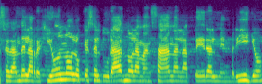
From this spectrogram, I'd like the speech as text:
se dan de la región, ¿no? lo que es el durazno, la manzana, la pera, el membrillo.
